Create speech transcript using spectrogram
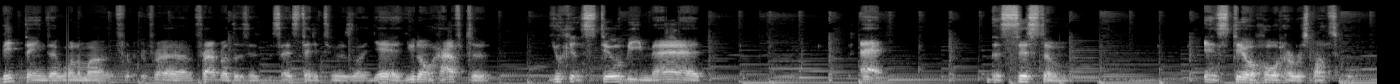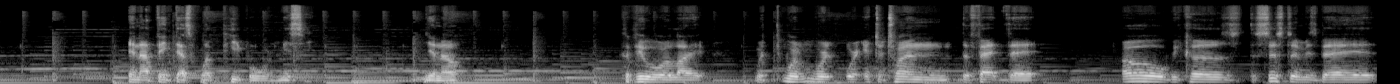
big thing that one of my fr- fr- frat brothers said stated to me was like, yeah, you don't have to. You can still be mad at the system and still hold her responsible. And I think that's what people were missing, you know? Because people were like, we're, we're, we're, intertwining the fact that, oh, because the system is bad,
